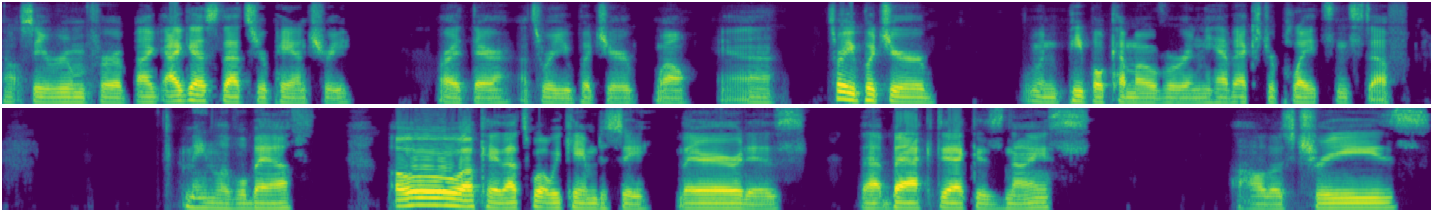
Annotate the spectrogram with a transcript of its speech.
I don't see room for a, I, I guess that's your pantry right there. That's where you put your, well, yeah. That's where you put your, when people come over and you have extra plates and stuff. Main level bath. Oh, okay, that's what we came to see. There it is. That back deck is nice. All those trees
